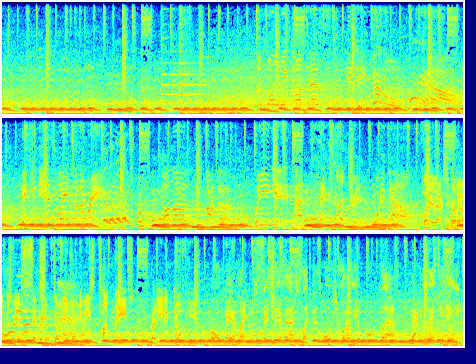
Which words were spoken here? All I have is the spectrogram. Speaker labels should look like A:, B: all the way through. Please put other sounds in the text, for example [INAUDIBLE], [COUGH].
A: The following contest is a battle royale. Making his way to the ring from Kampala, Uganda, weighing in at 640 pounds.
B: Plenty of action coming up as we have six of WWE's top names ready to go here.
C: Oh man, Michael, six-man matches like this always remind me of world class back in the 1980s.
